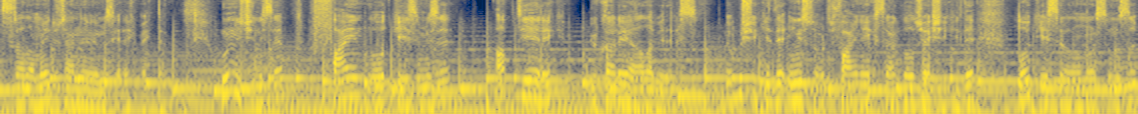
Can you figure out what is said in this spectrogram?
sıralamayı düzenlememiz gerekmekte. Bunun için ise fine load case'imizi up diyerek yukarıya alabiliriz. Ve bu şekilde insert fine extract olacak şekilde case sıralamasımızı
